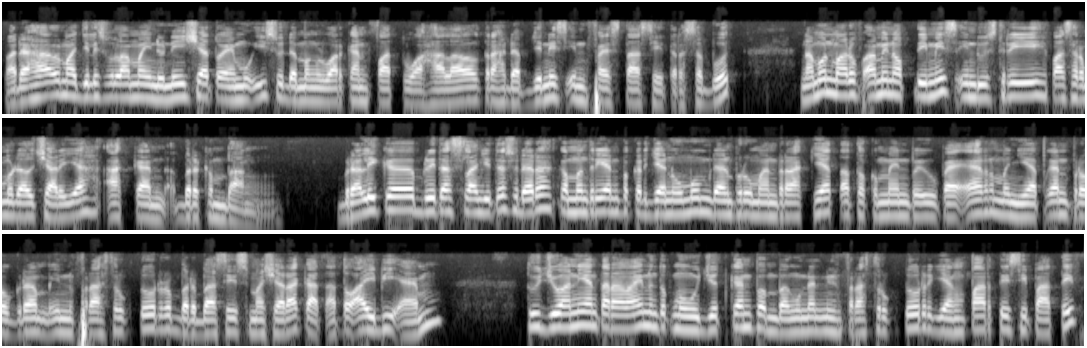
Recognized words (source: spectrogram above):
Padahal Majelis Ulama Indonesia atau MUI sudah mengeluarkan fatwa halal terhadap jenis investasi tersebut. Namun Maruf Amin optimis industri pasar modal syariah akan berkembang. Beralih ke berita selanjutnya, Saudara, Kementerian Pekerjaan Umum dan Perumahan Rakyat atau Kemen PUPR menyiapkan program infrastruktur berbasis masyarakat atau IBM. Tujuannya antara lain untuk mewujudkan pembangunan infrastruktur yang partisipatif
